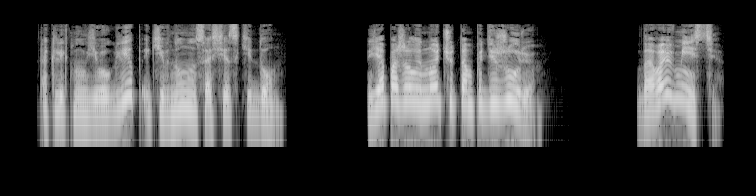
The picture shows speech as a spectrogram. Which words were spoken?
— окликнул его Глеб и кивнул на соседский дом. «Я, пожалуй, ночью там подежурю. «Давай вместе»,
